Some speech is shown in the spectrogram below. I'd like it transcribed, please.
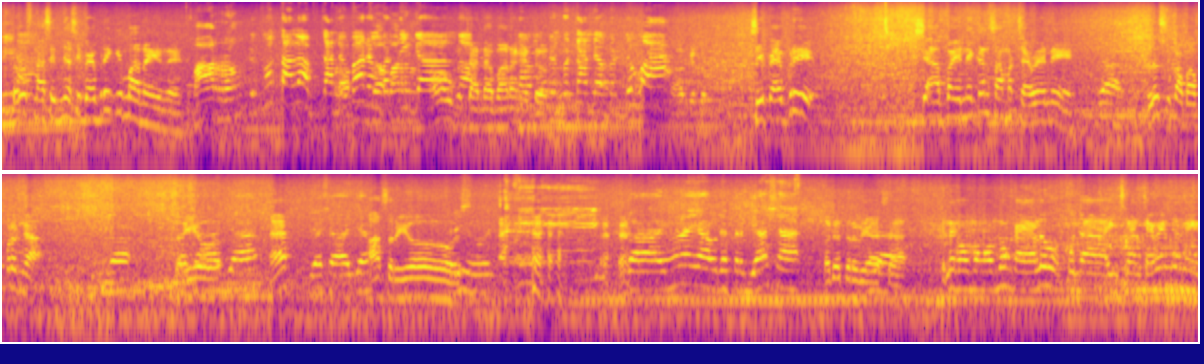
Iya. Terus nasibnya si Febri gimana ini? Bareng. ikutan lah bercanda Oh, bareng bertiga. Oh, bercanda bareng gitu. mungkin bercanda berdua Oh gitu. Si Febri, si Abah ini kan sama cewek nih. Ya, Lu suka baper nggak? enggak. Serius? Biasa aja. Eh? Biasa aja. Ah serius. Serius. Ih, Enggak, gimana ya udah terbiasa. Udah terbiasa. Ini ngomong-ngomong kayak lu punya inceran cewek nggak nih?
